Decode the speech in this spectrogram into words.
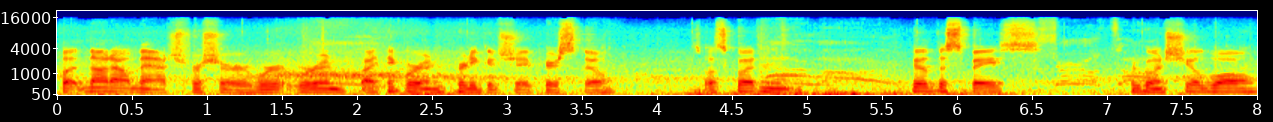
but not outmatched for sure. We're, we're in, I think we're in pretty good shape here still. So let's go ahead and fill the space. We're going shield wall.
